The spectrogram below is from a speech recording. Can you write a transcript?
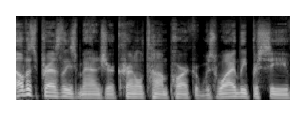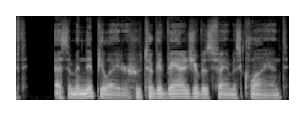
Elvis Presley's manager, Colonel Tom Parker, was widely perceived as a manipulator who took advantage of his famous client,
